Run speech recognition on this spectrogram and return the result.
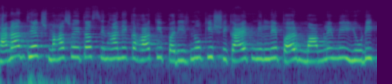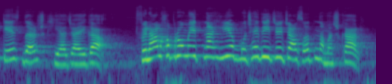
थाना अध्यक्ष महाश्वेता सिन्हा ने कहा कि परिजनों की शिकायत मिलने पर मामले में यूडी केस दर्ज किया जाएगा। फ़िलहाल खबरों में इतना ही। अब मुझे दीजिए इजाज़त। नमस्कार।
